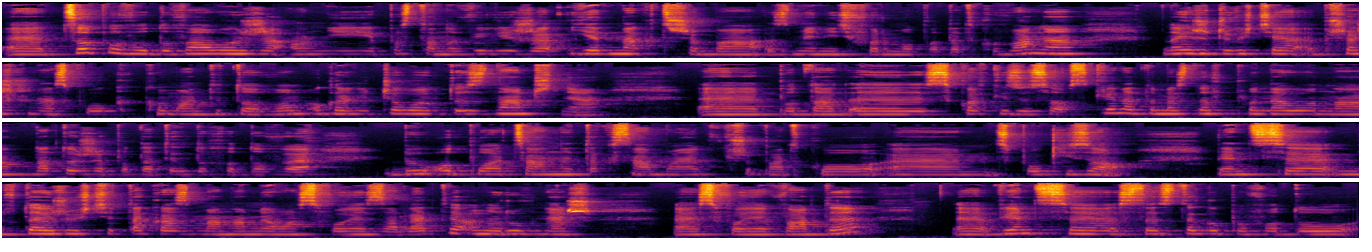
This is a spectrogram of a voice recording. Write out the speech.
e, co powodowało, że oni postanowili, że jednak trzeba zmienić formę opodatkowania. No i rzeczywiście przeszli na spółkę komandytową. Ograniczyło im to znacznie składki ZUS-owskie, natomiast no, wpłynęło na, na to, że podatek dochodowy był opłacany tak samo jak w przypadku spółki ZO. Więc e, tutaj oczywiście taka zmiana miała swoje zalety, ale również swoje wady, więc z, z tego powodu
